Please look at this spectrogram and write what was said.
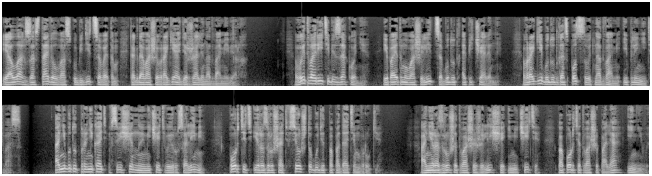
и Аллах заставил вас убедиться в этом, когда ваши враги одержали над вами верх. Вы творите беззаконие – и поэтому ваши лица будут опечалены. Враги будут господствовать над вами и пленить вас. Они будут проникать в священную мечеть в Иерусалиме, портить и разрушать все, что будет попадать им в руки. Они разрушат ваши жилища и мечети, попортят ваши поля и нивы.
